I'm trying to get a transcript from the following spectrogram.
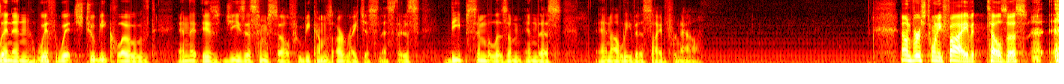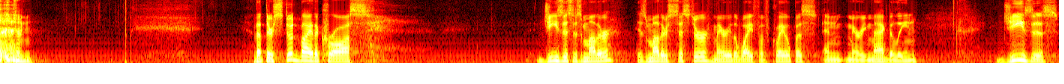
linen with which to be clothed, and it is Jesus himself who becomes our righteousness. There's deep symbolism in this, and I'll leave it aside for now. Now, in verse 25, it tells us that there stood by the cross Jesus' mother, his mother's sister, Mary, the wife of Cleopas, and Mary Magdalene. Jesus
